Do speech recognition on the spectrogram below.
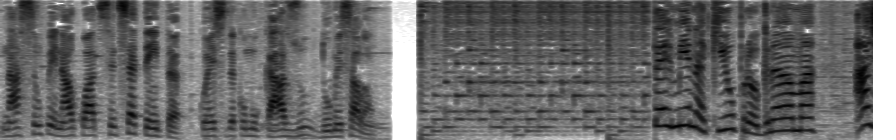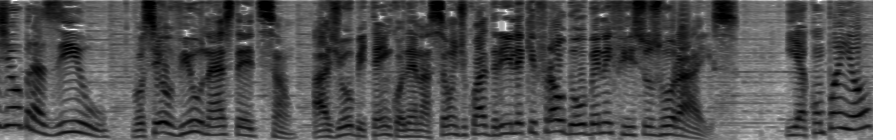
na ação penal 470, conhecida como caso do mensalão. Termina aqui o programa AGU Brasil. Você ouviu nesta edição. A AGU tem condenação de quadrilha que fraudou benefícios rurais. E acompanhou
